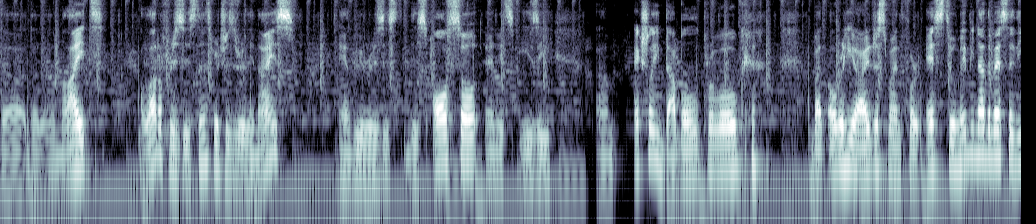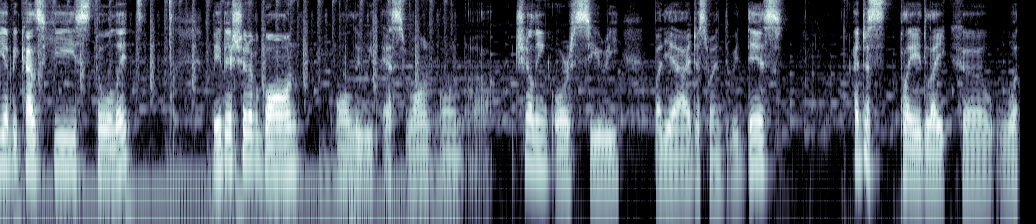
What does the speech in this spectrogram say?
the, the, the Malite, a lot of resistance which is really nice. And we resist this also and it's easy. Um, actually double provoke but over here I just went for S2 maybe not the best idea because he stole it Maybe I should have gone only with S1 on uh, Chilling or Siri, but yeah, I just went with this. I just played like uh, what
